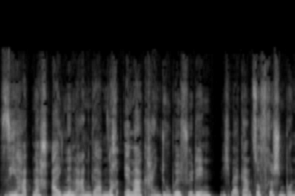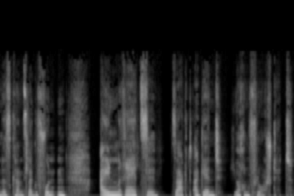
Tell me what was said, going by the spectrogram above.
Sie hat nach eigenen Angaben noch immer kein Double für den nicht mehr ganz so frischen Bundeskanzler gefunden. Ein Rätsel, sagt Agent Jochen Florstedt.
